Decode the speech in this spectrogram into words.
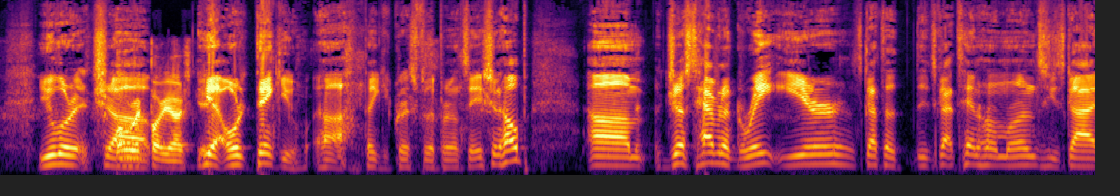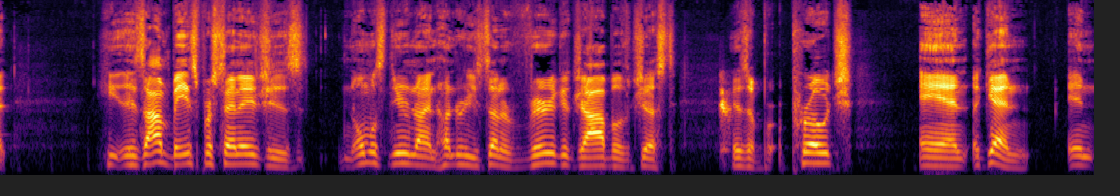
Ulrich, uh, yeah, or thank you, uh, thank you, Chris, for the pronunciation help. Um, just having a great year. He's got the he's got ten home runs. He's got he, his on base percentage is almost near 900. He's done a very good job of just his approach, and again, in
